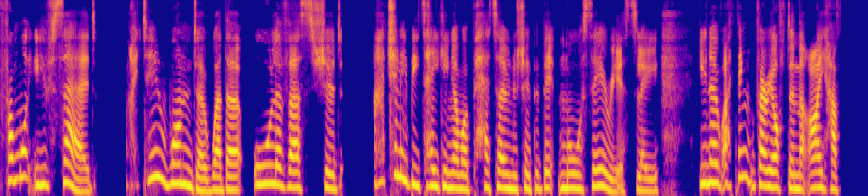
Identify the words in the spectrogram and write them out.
From what you've said, I do wonder whether all of us should actually be taking our pet ownership a bit more seriously. You know, I think very often that I have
